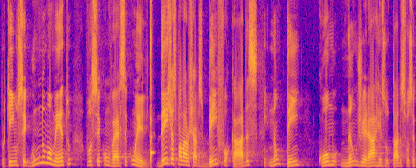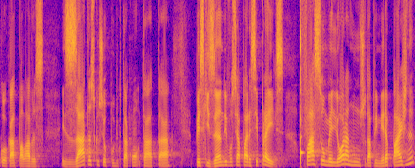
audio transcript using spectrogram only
porque em um segundo momento você conversa com ele. Deixe as palavras-chave bem focadas, não tem como não gerar resultado se você colocar palavras exatas que o seu público está tá, tá pesquisando e você aparecer para eles. Faça o melhor anúncio da primeira página.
